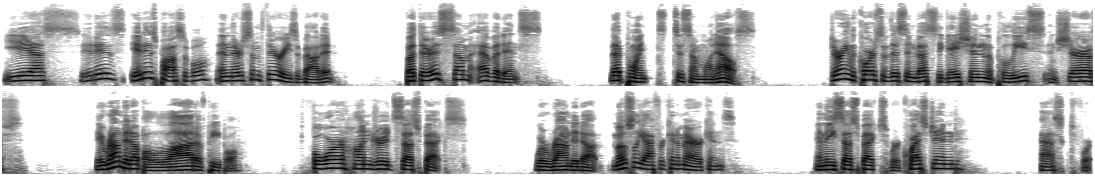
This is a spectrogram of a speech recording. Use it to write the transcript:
Yes, it is. It is possible, and there's some theories about it. But there is some evidence that points to someone else. During the course of this investigation, the police and sheriffs they rounded up a lot of people. 400 suspects were rounded up, mostly African Americans. And these suspects were questioned, asked for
